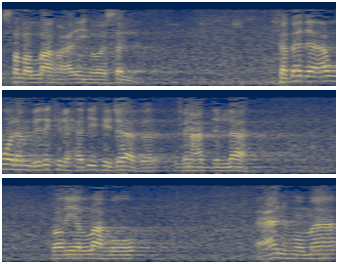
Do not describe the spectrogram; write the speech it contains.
صلى الله عليه وسلم. فبدأ أولا بذكر حديث جابر بن عبد الله رضي الله عنهما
